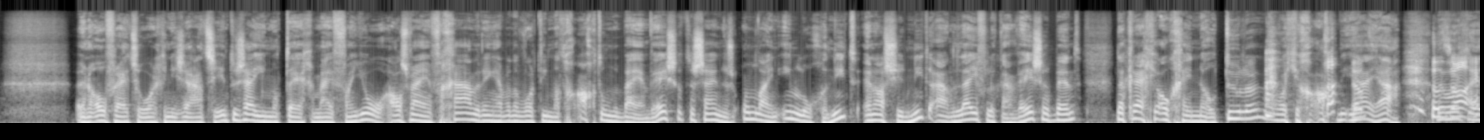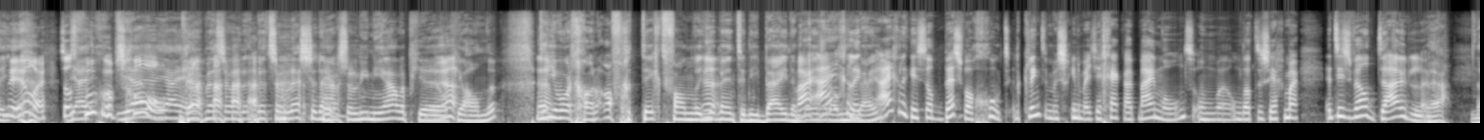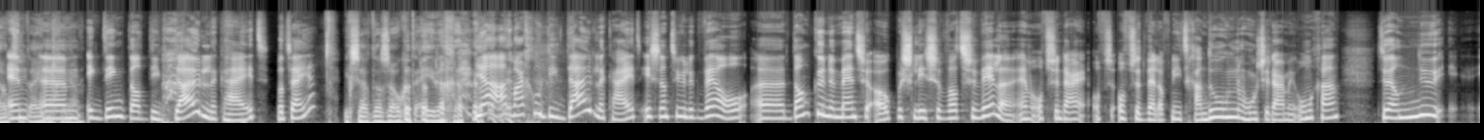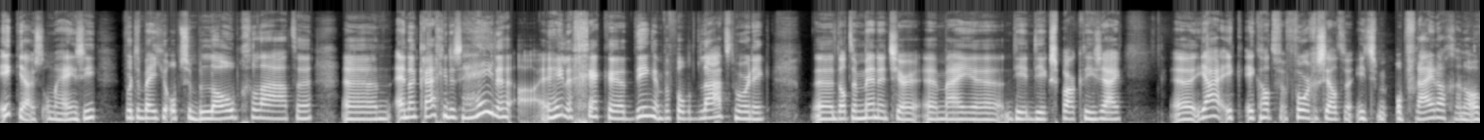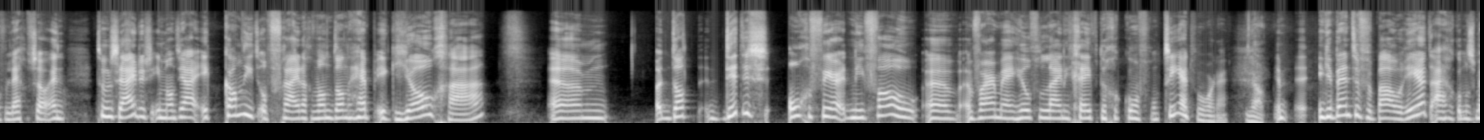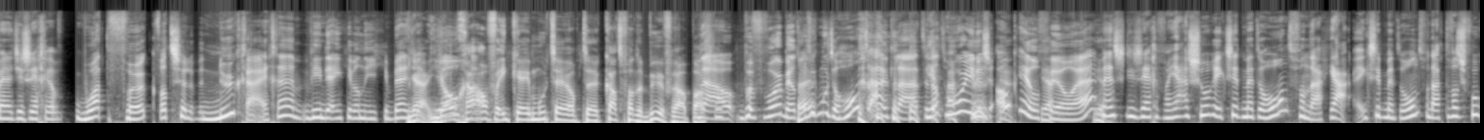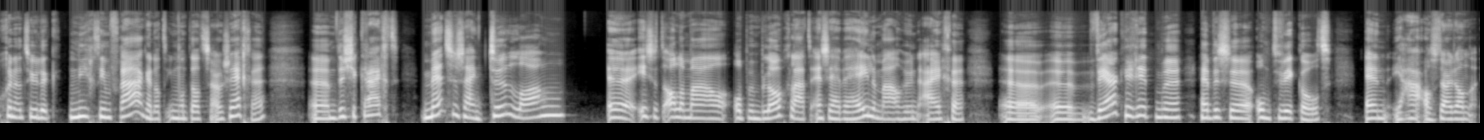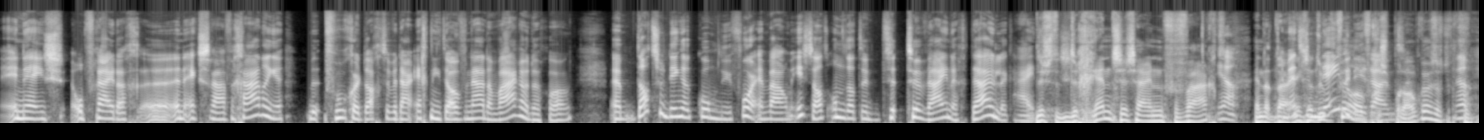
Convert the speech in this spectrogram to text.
een overheidsorganisatie. En toen zei iemand tegen mij van joh, als wij een vergadering hebben, dan wordt iemand geacht om erbij aanwezig te zijn. Dus online inloggen niet. En als je niet aan lijfelijk aanwezig bent, dan krijg je ook geen notulen. Dan word je geacht. ja, ja. Dat Dan is wel je- echt heel erg. Zoals Jij- vroeger op school. Ja, ja, ja, met zo'n met zo'n lessenaar, zo'n lineaal op je, op je handen. Ja. Je wordt gewoon afgetikt van je bent er niet bij, dan Maar ben je er eigenlijk, niet bij. eigenlijk is dat best wel goed. Het klinkt er misschien een beetje gek uit mijn mond om, eh, om dat te zeggen. Maar het is wel duidelijk. Ja, dat is en het enige. ehm, ja. Ik denk dat die duidelijkheid. Wat zei je? Ik zeg, dat is ook het enige. Ja, maar goed, die duidelijkheid is natuurlijk wel. eh, dan kunnen mensen ook beslissen wat ze willen. En of ze, daar, of, of ze het wel of niet gaan doen, hoe ze daarmee omgaan. Terwijl nu ik juist om me heen zie, wordt een beetje op zijn beloop gelaten. Ehm, en dan krijg je dus hele, hele gekke dingen. Bijvoorbeeld laatst hoorde ik eh, dat een manager eh, mij, die, die ik sprak, die zei. Eh, ja, ik, ik had voorgesteld iets op vrijdag, een overleg of zo. En toen zei dus iemand, ja, ik kan niet op vrijdag, want dan heb ik yoga. Ehm, dat, dit is ongeveer het niveau eh, waarmee heel veel leidinggevenden geconfronteerd worden. Ja. Eh, Je bent te verbouwereerd eigenlijk om als manager te zeggen, what the fuck, wat zullen we nu krijgen? Wie denk je wel niet je bent? Je Ja, hebt yoga of ik eh, moet op de kat van de buurvrouw passen. nou, bijvoorbeeld, of ik moet de hond uitlaten. Dat hoor je dus ook heel ja, veel. Hè? Mensen die zeggen van ja, sorry, ik zit met de hond vandaag. Ja, ik zit met de hond vandaag. Dat was vroeger natuurlijk niet in vragen dat iemand dat zou zeggen. Ehm, dus je krijgt, mensen zijn te lang. Eh, is het allemaal op hun beloop gelaten. En ze hebben helemaal hun eigen eh, eh, werkritme hebben ze ontwikkeld. En ja, als daar dan ineens op vrijdag een extra vergadering. Vroeger dachten we daar echt niet over na, dan waren we er gewoon. Dat soort dingen komt nu voor. En waarom is dat? Omdat er te, te weinig duidelijkheid Dus de, is. de grenzen zijn vervaagd. Ja. En dat, daar is natuurlijk veel over ruimte. gesproken. Ja.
